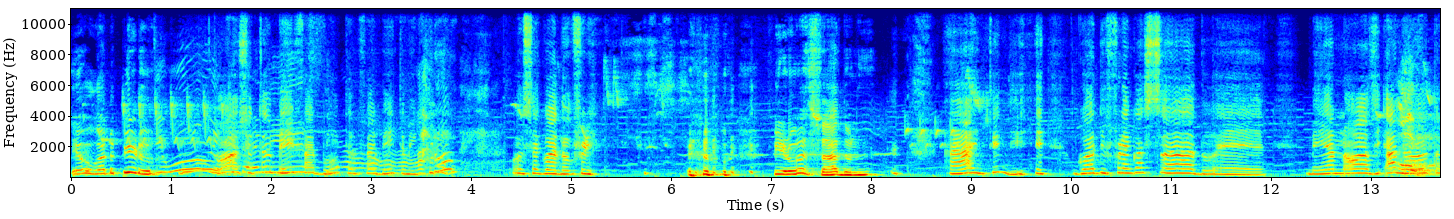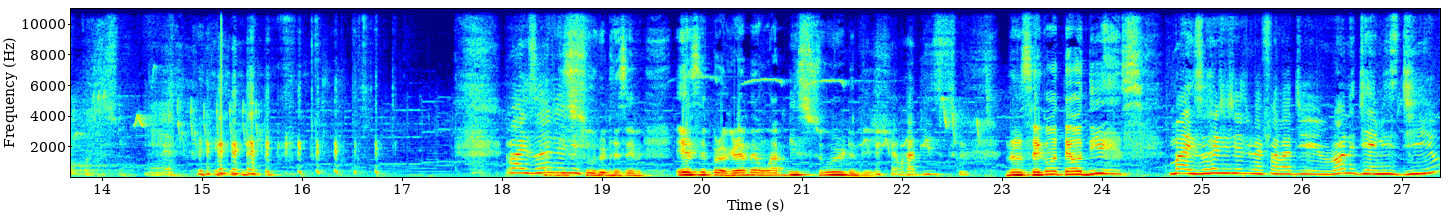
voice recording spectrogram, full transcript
Eu gosto de peru. Hum, nossa, também faz bom, faz bem também. Cru? Ou você gosta do frio? Peru assado, né? Ah, entendi. Gosto de frango assado, é. 69. Ah, não, é outra coisa. É. Mas hoje a gente. Absurdo. Esse, esse programa é um absurdo, bicho. É um absurdo. Não sei como tem audiência. Mas hoje a gente vai falar de Ronnie James Dio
